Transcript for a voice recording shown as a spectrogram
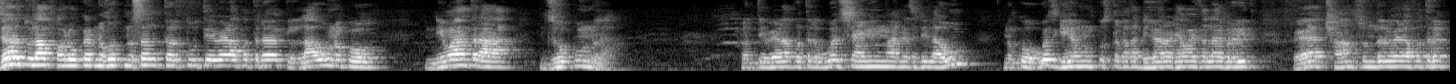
जर तुला फॉलो करणं होत नसेल तर तू ते वेळापत्रक लावू नको. निवांत राहा झोपून राहा. पण ते वेळापत्रक वच शायनिंग मारण्यासाठी लावू नको. उगच घे म्हणून पुस्तकाचा ढिगारा ठेवायचा लायब्ररीत वेळात छान सुंदर वेळापत्रक.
